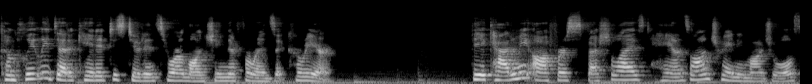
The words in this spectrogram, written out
completely dedicated to students who are launching their forensic career. The Academy offers specialized hands on training modules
